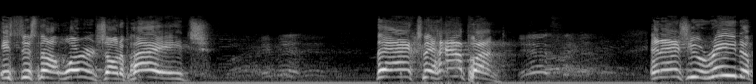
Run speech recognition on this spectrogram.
is just not words on a page. They actually happened. And as you read them,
